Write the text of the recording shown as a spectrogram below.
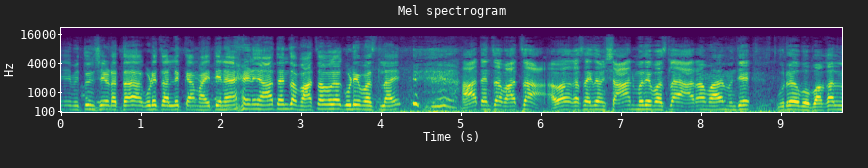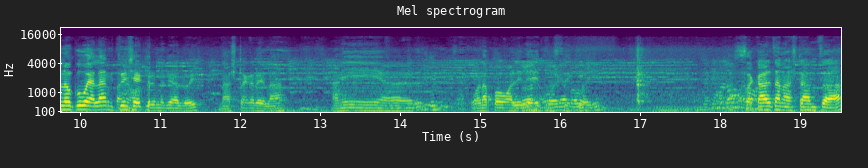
हे मिथून शेड आता कुठे चाललेत काय माहिती नाही. आणि हा त्यांचा भाचा बघा कुठे बसलाय. हा त्यांचा भाचा बघा कसा एकदम शानमध्ये बसलाय. आराम आहे. म्हणजे पुरं बघायला नको याला. मिथून शेडमध्ये आलोय. नाश्ता करायला. आणि वडापाव आलेले आहेत सकाळचा नाश्ता आमचा.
